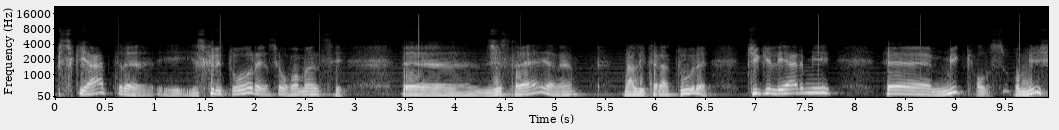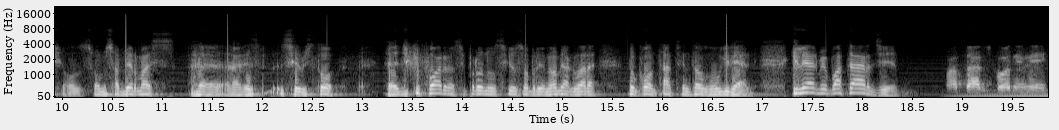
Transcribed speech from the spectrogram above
psiquiatra e escritor, esse é o romance de estreia né, na literatura, de Guilherme é, Michels, ou Michels, vamos saber mais se eu estou, de que forma se pronuncia o sobrenome agora no contato então com o Guilherme. Guilherme, boa tarde. Boa tarde, Claudinei.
